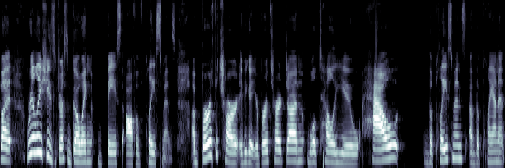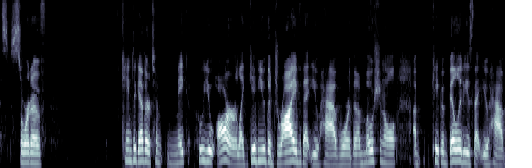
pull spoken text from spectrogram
but really she's just going based off of placements. A birth chart, if you get your birth chart done, will tell you how the placements of the planets sort of came together to make who you are, like give you the drive that you have or the emotional uh, capabilities that you have.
